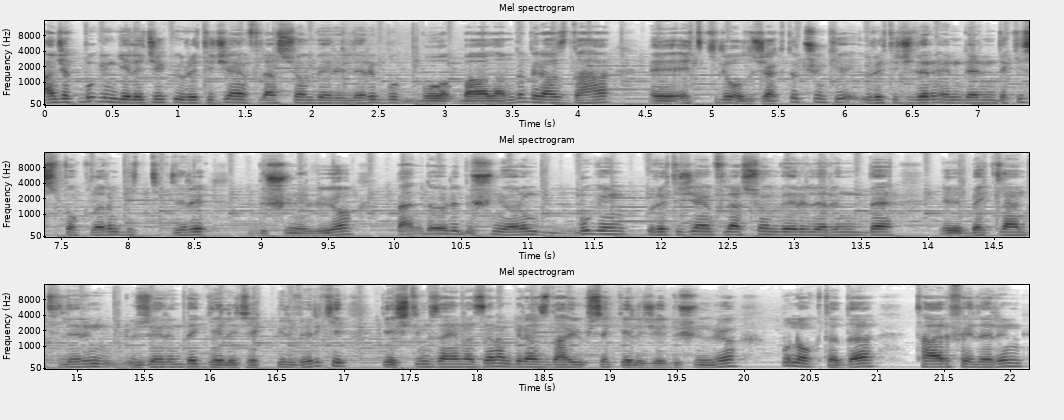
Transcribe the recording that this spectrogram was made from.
Ancak bugün gelecek üretici enflasyon verileri bu, bu bağlamda biraz daha e, etkili olacaktır. Çünkü üreticilerin ellerindeki stokların bittikleri düşünülüyor. Ben de öyle düşünüyorum. Bugün üretici enflasyon verilerinde e, beklentilerin üzerinde gelecek bir veri ki geçtiğimiz aya nazaran biraz daha yüksek geleceği düşünülüyor. Bu noktada tarifelerin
